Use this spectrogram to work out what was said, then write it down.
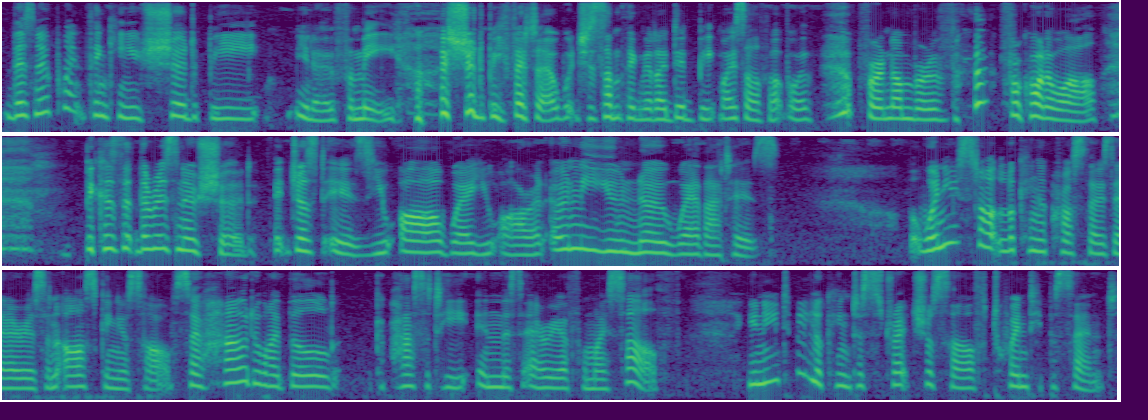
There's no point thinking you should be you know, for me, I should be fitter, which is something that I did beat myself up with for a number of, for quite a while. Because there is no should, it just is. You are where you are and only you know where that is. But when you start looking across those areas and asking yourself, so how do I build capacity in this area for myself? You need to be looking to stretch yourself 20%,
